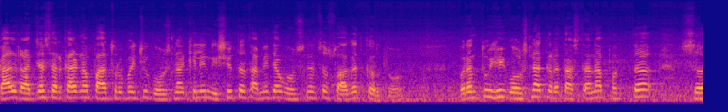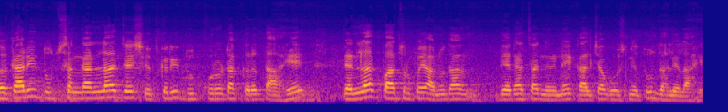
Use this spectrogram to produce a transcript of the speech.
काल राज्य सरकारनं पाच रुपयाची घोषणा केली. निश्चितच आम्ही त्या घोषणेचं स्वागत करतो. परंतु ही घोषणा करत असताना फक्त सहकारी दूध संघांना जे शेतकरी दूध पुरवठा करत आहे त्यांनाच पाच रुपये अनुदान देण्याचा निर्णय कालच्या घोषणेतून झालेला आहे.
